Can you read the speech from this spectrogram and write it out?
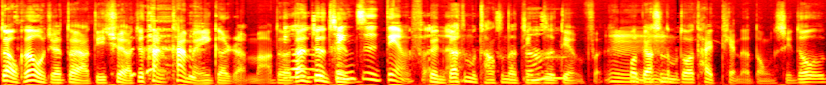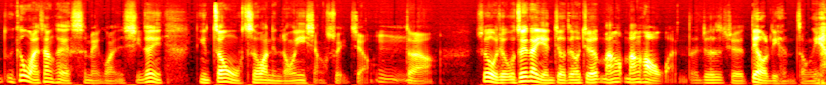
对啊，我可是我觉得对啊，的确啊，就看看每一个人嘛，对但就是精致淀粉啊，对你不要这么常吃的精致淀粉，嗯或不要吃那么多太甜的东西，都跟晚上可以吃没关系。那你你中午吃的话，你容易想睡觉，嗯，对啊。所以我觉得我最近在研究这个，我觉得蛮蛮好玩的，就是觉得料理很重要。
